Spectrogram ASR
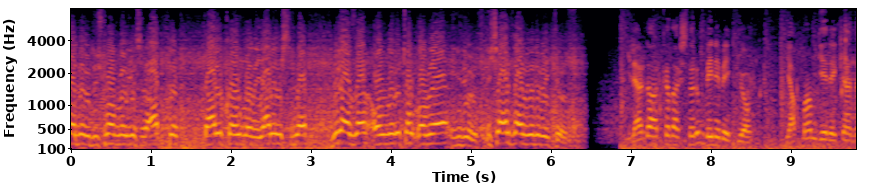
Kursiyerleri düşman bölgesine attık. Tarih konutlarını yerleştirdiler. Birazdan onları toplamaya gidiyoruz. İşaret vermeleri bekliyoruz. İleride arkadaşlarım beni bekliyor. Yapmam gereken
